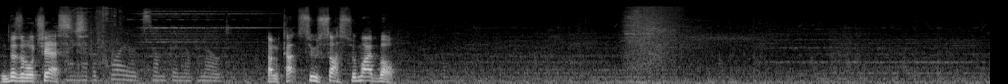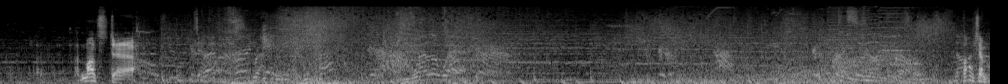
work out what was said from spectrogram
Invisible chest. I have acquired something of note. Tonkatsu Sasumaibo. A monster. Well aware. Punch him.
